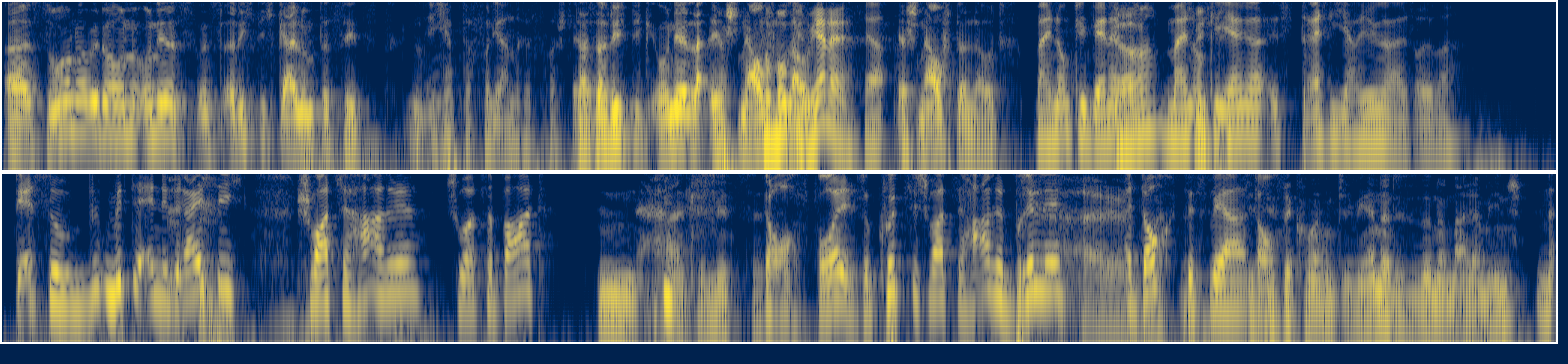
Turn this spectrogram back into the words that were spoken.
Äh, so einen habe ich da und, und er ist, ist richtig geil untersetzt. Ich habe da voll die andere Vorstellung. Das ist er richtig, und er, er schnauft vom Onkel laut. Werner. Ja. Er schnauft da laut. Mein Onkel Werner, Ja, ist, mein ist Onkel richtig. Werner ist 30 Jahre jünger als eurer. Der ist so Mitte, Ende 30, schwarze Haare, schwarzer Bart. Na, Witz. Doch, voll. So kurze schwarze Haare, Brille. Ja, äh, doch, das wäre Das doch. ist ja kein Onkel Werner, das ist ein normaler Mensch. Na,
